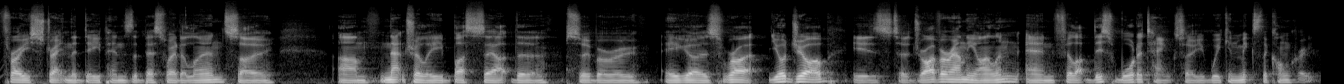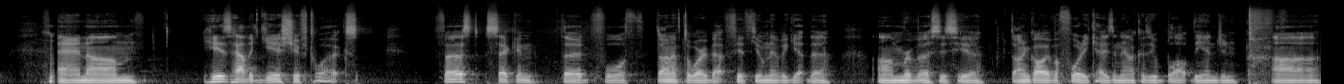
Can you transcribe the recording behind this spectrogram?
Throw you straight in the deep end's the best way to learn. So um, naturally busts out the Subaru. He goes, Right, your job is to drive around the island and fill up this water tank so we can mix the concrete. and um, here's how the gear shift works first, second, third, fourth. Don't have to worry about fifth, you'll never get there. Um, reverse is here. Don't go over 40 k's an hour because you'll blow up the engine. Uh,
